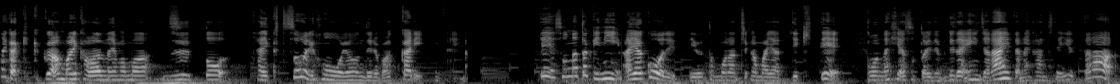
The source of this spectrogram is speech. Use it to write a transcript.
なんか結局あんまり変わらないまま、ずっと退屈そうに本を読んでるばっかり、みたいな。で、そんな時に、綾小路っていう友達がまあやってきて、こんな日は外にでも出たらいいんじゃない？みたいな感じで言ったら、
